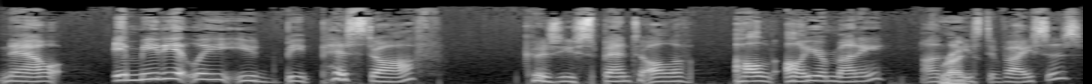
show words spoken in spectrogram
Now, immediately you'd be pissed off because you spent all of all, all your money on Right. these devices.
